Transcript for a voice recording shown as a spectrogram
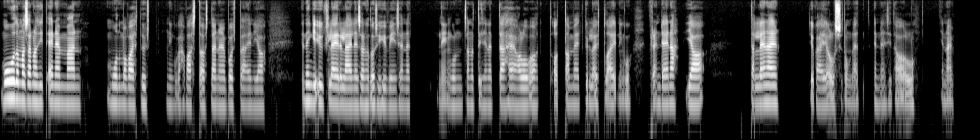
muutama sanoi sit enemmän, muutama vaihtui niin kuin vähän vastausta ja näin poispäin. Ja jotenkin yksi leiriläinen sanoi tosi hyvin sen, että niin kuin sanottiin sen, että he haluavat ottaa meidät kyllä yhtä lailla niin frendeinä ja tälleen näin, joka ei ollut se tunne ennen sitä ollut ja näin.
